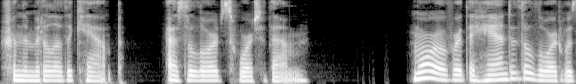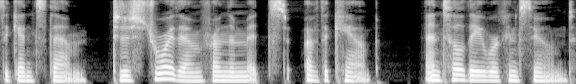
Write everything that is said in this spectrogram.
from the middle of the camp as the Lord swore to them. Moreover, the hand of the Lord was against them, to destroy them from the midst of the camp, until they were consumed.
